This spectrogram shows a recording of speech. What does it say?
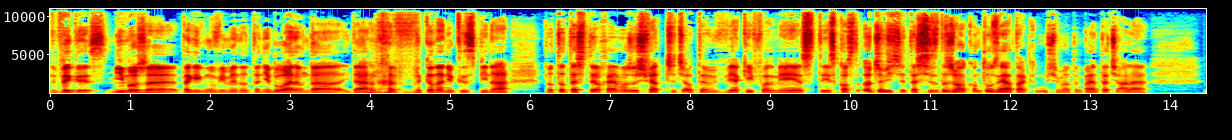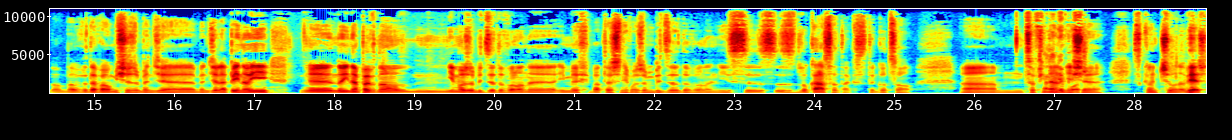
wygryz, mimo że, tak jak mówimy, no to nie była runda idealna w wykonaniu Kryspina, no to też trochę może świadczyć o tym, w jakiej formie jest, jest Kost. Oczywiście też się zdarzyła kontuzja, tak, musimy o tym pamiętać, ale no, no, wydawało mi się, że będzie, będzie lepiej. No i, e, no i na pewno nie może być zadowolony i my chyba też nie możemy być zadowoleni z, z, z Lukasa, tak, z tego co, um, co finalnie się skończyło. No, wiesz,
